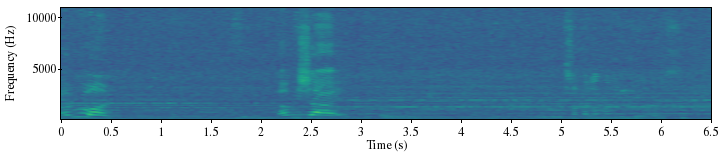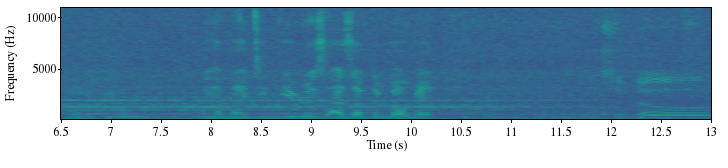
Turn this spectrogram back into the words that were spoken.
Everyone. Don't be shy. 19 viewers as of the moment. Hello.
